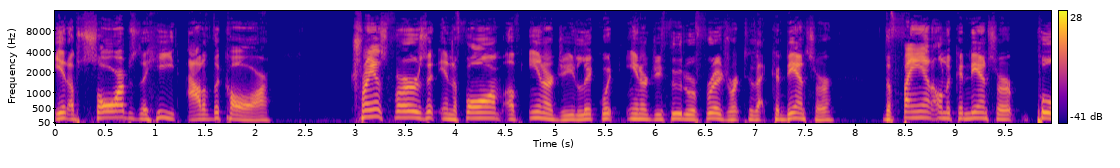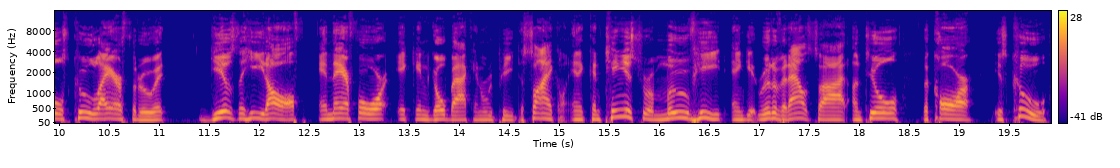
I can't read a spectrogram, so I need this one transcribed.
It absorbs the heat out of the car, transfers it in the form of energy, liquid energy through the refrigerant to that condenser. The fan on the condenser pulls cool air through it, gives the heat off, and therefore it can go back and repeat the cycle. And it continues to remove heat and get rid of it outside until the car is cool.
